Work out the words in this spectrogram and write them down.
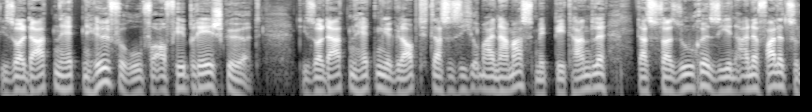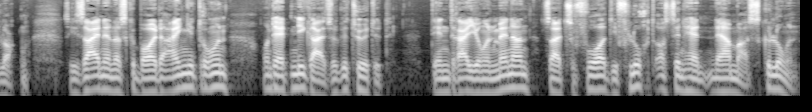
Die Soldaten hätten Hilferufe auf Hebräisch gehört. Die Soldaten hätten geglaubt, dass es sich um ein Hamas-Mitglied handle, das versuche, sie in eine Falle zu locken. Sie seien in das Gebäude eingedrungen und hätten die Geisel getötet. Den drei jungen Männern sei zuvor die Flucht aus den Händen der Hamas gelungen.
